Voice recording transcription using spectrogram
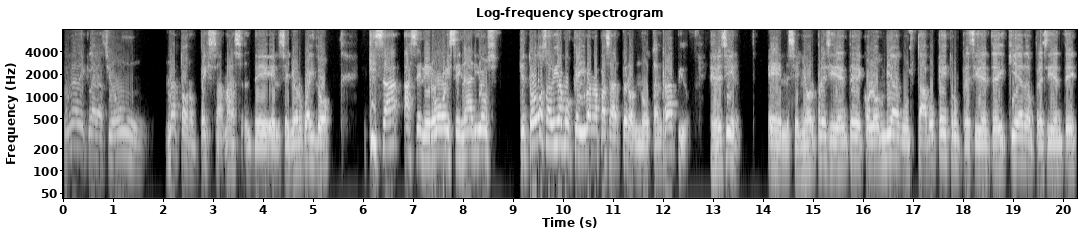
una declaración, una torpeza más del señor Guaidó, quizá aceleró escenarios que todos sabíamos que iban a pasar, pero no tan rápido. Es decir, el señor presidente de Colombia, Gustavo Petro, un presidente de izquierda, un presidente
